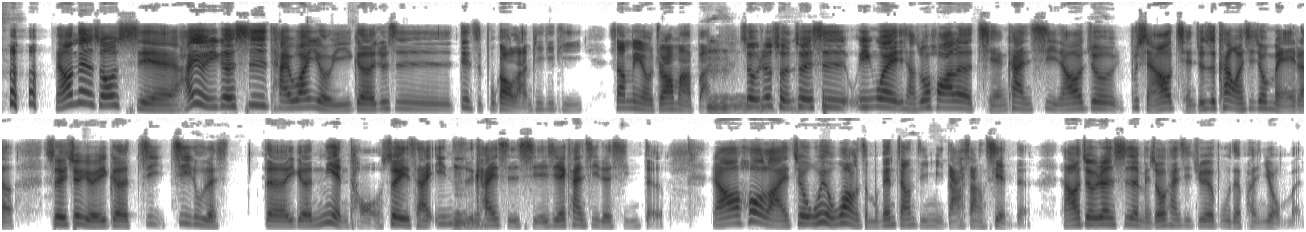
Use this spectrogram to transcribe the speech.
然后那个时候写还有一个是台湾有一个就是电子布告栏 PTT 上面有 drama 版，所以我就纯粹是因为想说花了钱看戏，然后就不想要钱，就是看完戏就没了，所以就有一个记记录的。的一个念头，所以才因此开始写一些看戏的心得，然后后来就我也忘了怎么跟张吉米搭上线的，然后就认识了每周看戏俱乐部的朋友们。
